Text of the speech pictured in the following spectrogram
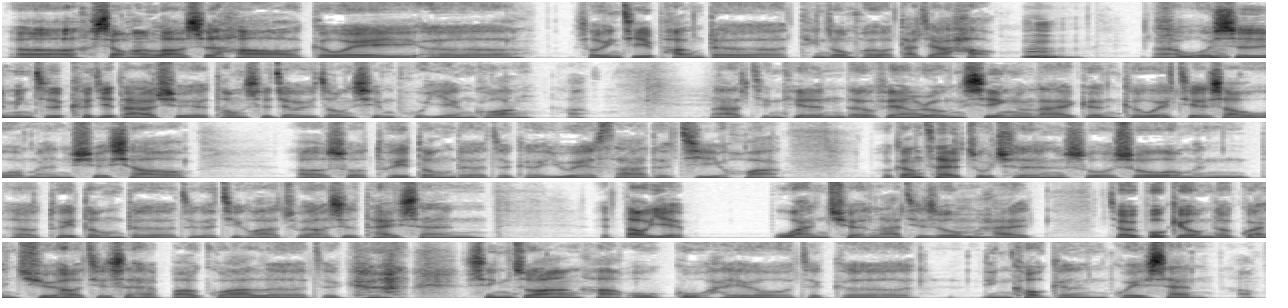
呃，小黄老师好，各位呃收音机旁的听众朋友，大家好。嗯。那我是明治科技大学通识教育中心蒲彦光啊。那今天呃非常荣幸来跟各位介绍我们学校呃所推动的这个 USR 的计划。我刚才主持人所说，我们呃推动的这个计划主要是泰山，倒也不完全啦。其实我们还教育部给我们的管区哈，其实还包括了这个 新庄、哈五谷，还有这个林口跟龟山。好，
